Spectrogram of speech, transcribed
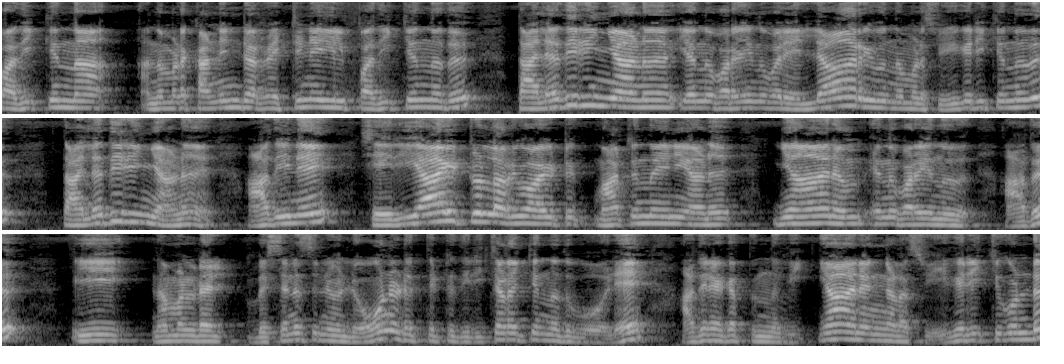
പതിക്കുന്ന നമ്മുടെ കണ്ണിന്റെ റെറ്റിനയിൽ പതിക്കുന്നത് തലതിരിഞ്ഞാണ് എന്ന് പറയുന്ന പോലെ എല്ലാ അറിവും നമ്മൾ സ്വീകരിക്കുന്നത് തലതിരിഞ്ഞാണ്. അതിനെ ശരിയായിട്ടുള്ള അറിവായിട്ട് മാറ്റുന്നതിനെയാണ് ജ്ഞാനം എന്ന് പറയുന്നത്. അത് ഈ നമ്മളുടെ ബിസിനസ്സിന് ലോൺ എടുത്തിട്ട് തിരിച്ചടയ്ക്കുന്നത് പോലെ അതിനകത്തുനിന്ന് വിജ്ഞാനങ്ങളെ സ്വീകരിച്ചുകൊണ്ട്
